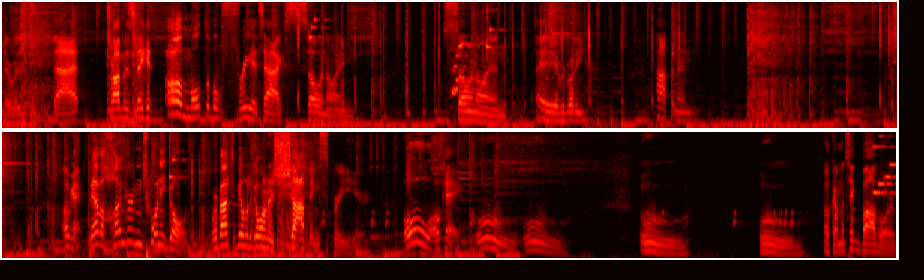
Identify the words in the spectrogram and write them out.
There was that. Problem is they get, oh, multiple free attacks. So annoying. So annoying. Hey, everybody. Popping in. Okay, we have 120 gold. We're about to be able to go on a shopping spree here. Oh, okay. Ooh, ooh. Ooh. Ooh. Okay, I'm gonna take Bob Orb.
